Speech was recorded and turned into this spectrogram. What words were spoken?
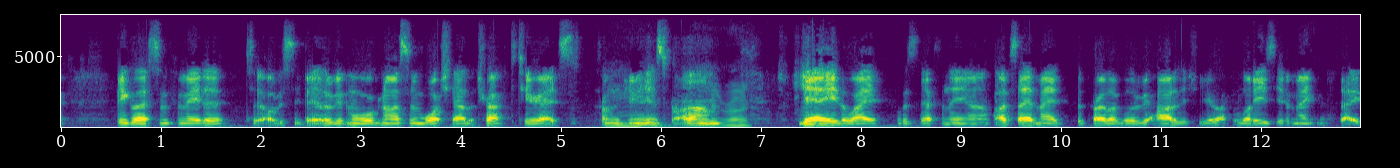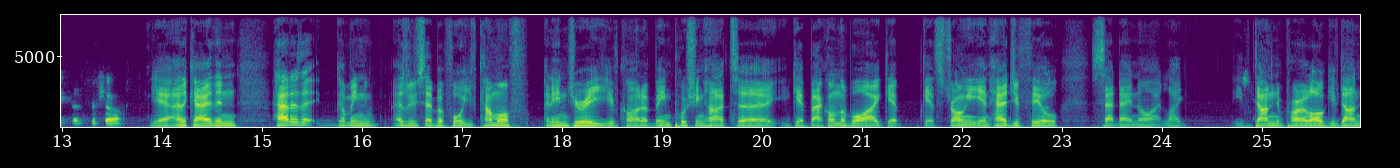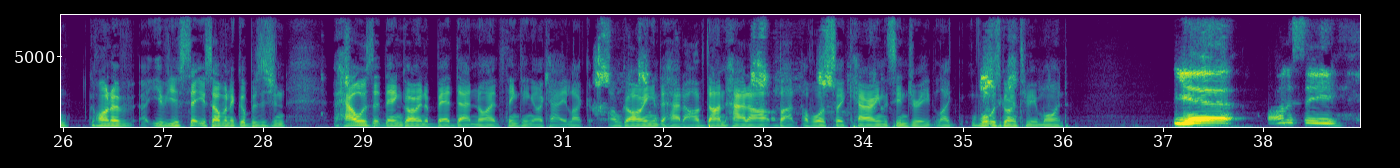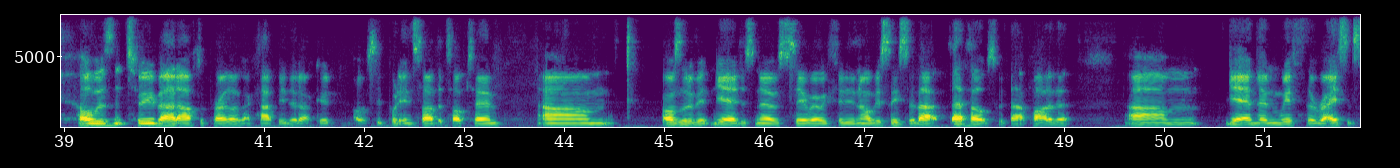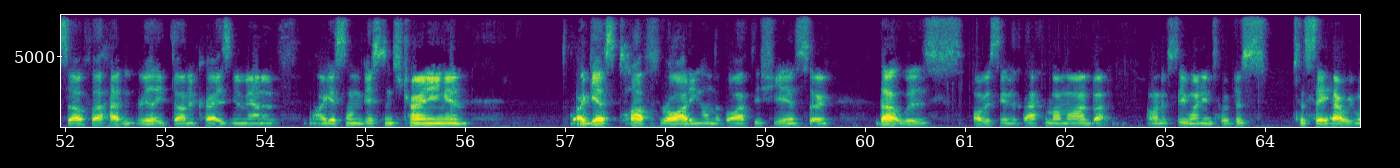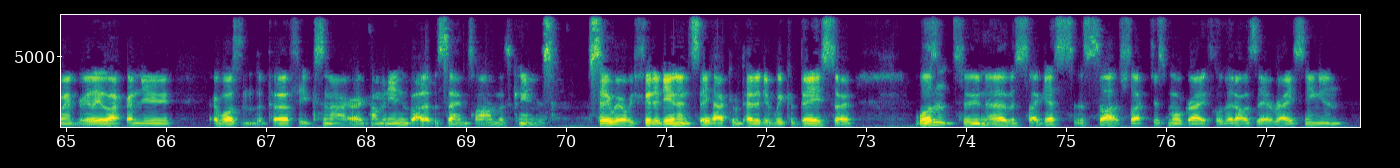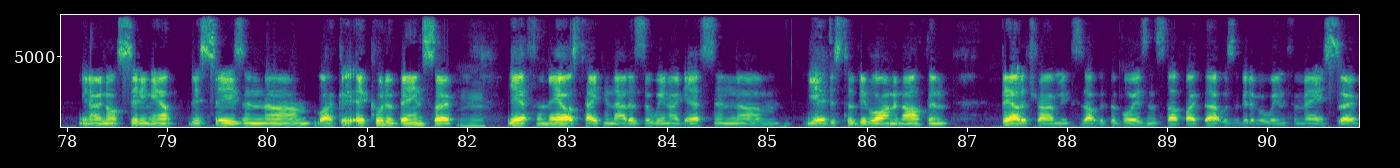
big lesson for me to to obviously be a little bit more organised and watch how the track deteriorates from the Mm. juniors. But um, Yeah, right. yeah, either way, it was definitely. Uh, I'd say it made the prologue a little bit harder this year, like a lot easier to make mistakes. That's for sure. Yeah, okay. Then how did it? I mean, as we've said before, you've come off an injury. You've kind of been pushing hard to get back on the bike, get get strong again. How'd you feel Saturday night? Like you've done your prologue, you've done kind of you've you set yourself in a good position. How was it then going to bed that night, thinking, okay, like I'm going into Hattah, I've done Hattah, but I'm also carrying this injury. Like, what was going through your mind? Yeah, honestly, I wasn't too bad after prologue. Like happy that I could obviously put it inside the top ten. Um, I was a little bit, yeah, just nervous to see where we fit in, obviously. So that that helps with that part of it. Um, yeah, and then with the race itself, I hadn't really done a crazy amount of, I guess, long distance training and I guess tough riding on the bike this year. So that was obviously in the back of my mind, but honestly went into it just to see how we went. Really, like I knew it wasn't the perfect scenario coming in, but at the same time was keen to see where we fitted in and see how competitive we could be. So wasn't too nervous, I guess, as such. Like just more grateful that I was there racing and you know not sitting out this season um, like it, it could have been. So Yeah. Yeah, for me, I was taking that as a win, I guess, and um, yeah, just to be lining up and be able to try and mix it up with the boys and stuff like that was a bit of a win for me. So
